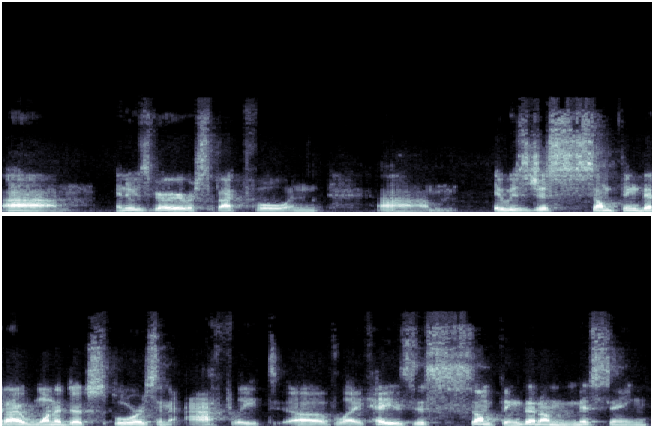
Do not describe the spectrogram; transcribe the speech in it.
Um, and it was very respectful. And um, it was just something that I wanted to explore as an athlete of like, hey, is this something that I'm missing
